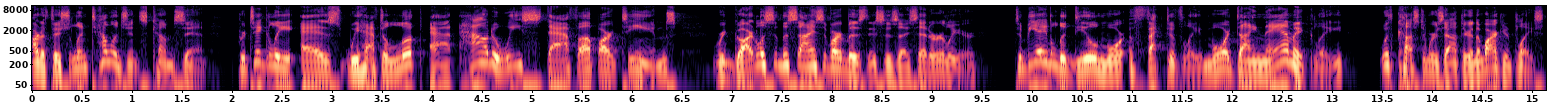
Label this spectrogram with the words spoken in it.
artificial intelligence comes in particularly as we have to look at how do we staff up our teams, regardless of the size of our business, as I said earlier, to be able to deal more effectively, more dynamically with customers out there in the marketplace.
